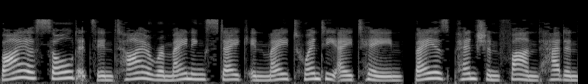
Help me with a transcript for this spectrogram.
Bayer sold its entire remaining stake in May 2018. Bayer's pension fund had an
